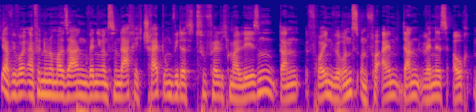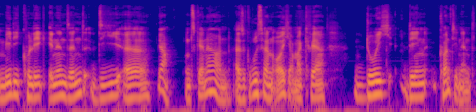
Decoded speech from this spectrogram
ja, wir wollten einfach nur noch mal sagen, wenn ihr uns eine Nachricht schreibt und wir das zufällig mal lesen, dann freuen wir uns und vor allem dann, wenn es auch MedikollegInnen sind, die äh, ja, uns gerne hören. Also Grüße an euch einmal quer durch den Kontinent.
